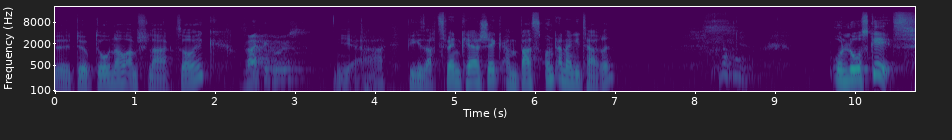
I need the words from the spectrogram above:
äh, Dirk Donau am Schlagzeug. Seid gegrüßt. Ja, wie gesagt, Sven Kerschek am Bass und an der Gitarre. Und los geht's.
